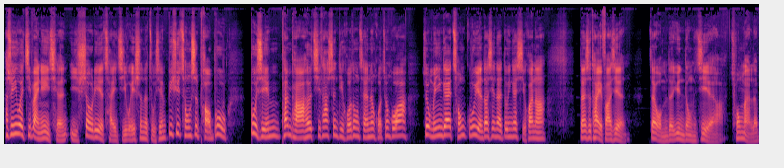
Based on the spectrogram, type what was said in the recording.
他说，因为几百年以前以狩猎采集为生的祖先必须从事跑步、步行、攀爬和其他身体活动才能活存活啊，所以我们应该从古远到现在都应该喜欢啊。但是他也发现，在我们的运动界啊，充满了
